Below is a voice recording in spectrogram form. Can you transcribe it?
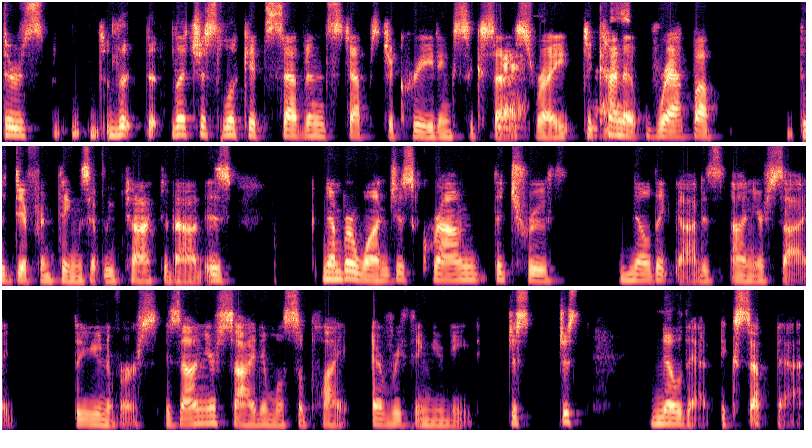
there's, let, us just look at seven steps to creating success, right? To yes. kind of wrap up the different things that we've talked about is number one, just ground the truth. Know that God is on your side. The universe is on your side and will supply everything you need. Just, just know that, accept that.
